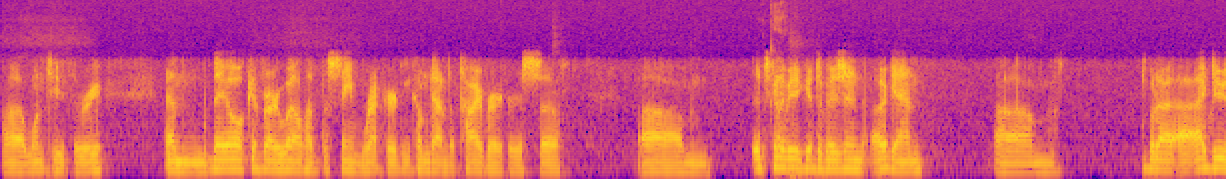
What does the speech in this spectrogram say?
uh, one, two, three, and they all could very well have the same record and come down to tiebreakers. So um, it's going to be a good division again. Um, but I, I do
